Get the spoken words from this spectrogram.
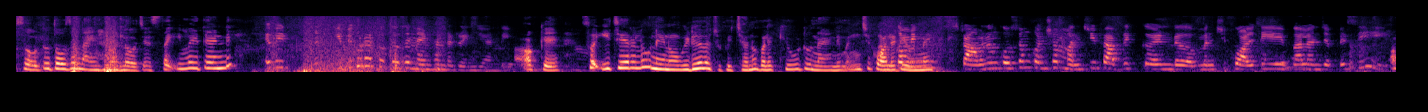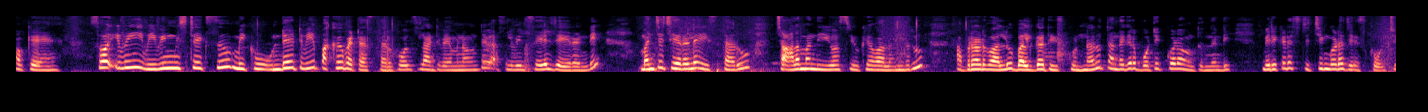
so two thousand nine హండ్రెడ్లో వచ్చేస్తాయి. ఇవైతే అండి? ఇవి కూడా two thousand nine hundred range అండి. ఓకే. సో ఈ చీరలు నేను వీడియోలో చూపించాను. భలే క్యూట్ ఉన్నాయండి. మంచి క్వాలిటీ ఉన్నాయి. శ్రావణం కోసం కొంచెం మంచి ఫ్యాబ్రిక్ అండ్ మంచి క్వాలిటీ ఇవ్వాలని చెప్పేసి ఓకే. సో ఇవి వీవింగ్ మిస్టేక్స్ మీకు ఉండేటివి పక్కకు పెట్టేస్తారు. హోల్స్ లాంటివి ఏమైనా ఉంటే అసలు వీళ్ళు సేల్ చేయరండి. మంచి చీరలే ఇస్తారు. చాలామంది యూఎస్ యూకే వాళ్ళందరూ అబ్రాడ్ వాళ్ళు బల్క్గా తీసుకుంటున్నారు. తన దగ్గర బొటిక్ కూడా ఉంటుందండి. మీరు ఇక్కడ స్టిచ్చింగ్ కూడా చేసుకోవచ్చు.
